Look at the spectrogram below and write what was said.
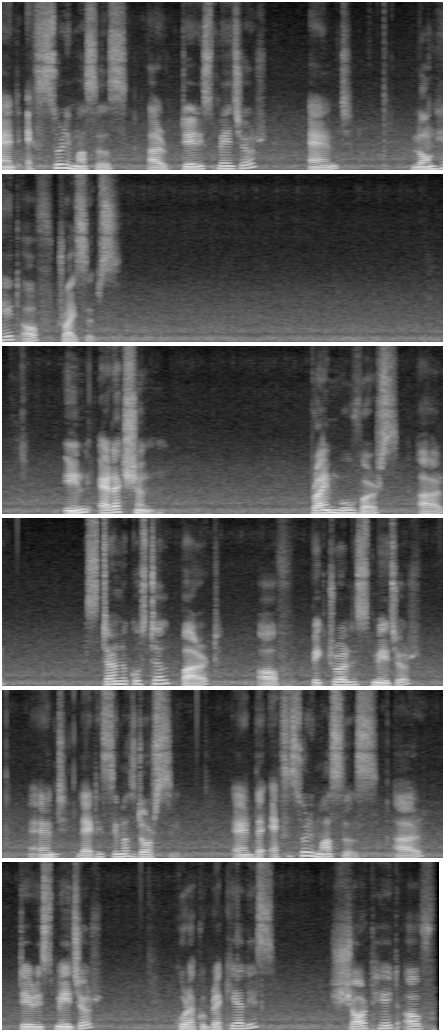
And accessory muscles are teres major and long head of triceps. In adduction, prime movers are sternocostal part of pectoralis major and latissimus dorsi and the accessory muscles are teres major, coracobrachialis, short head of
